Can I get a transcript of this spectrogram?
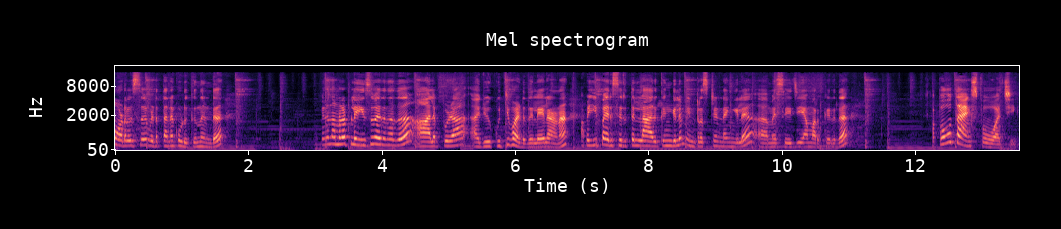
മോഡൽസ് ഇവിടെ തന്നെ കൊടുക്കുന്നുണ്ട്. പിന്നെ നമ്മുടെ പ്ലേസ് വരുന്നത് ആലപ്പുഴ അരുക്കുറ്റി പടുതലയിലാണ് അപ്പോൾ ഈ പരിസരത്തുള്ള ആർക്കെങ്കിലും ഇൻട്രസ്റ്റ് ഉണ്ടെങ്കിൽ മെസ്സേജ് ചെയ്യാൻ മറക്കരുത്. അപ്പോൾ താങ്ക്സ് ഫോർ വാച്ചിങ്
